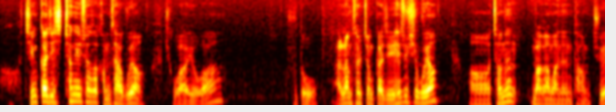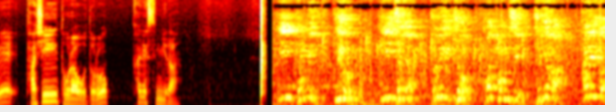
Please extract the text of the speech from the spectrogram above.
어, 지금까지 시청해 주셔서 감사하고요. 좋아요와 구독, 알람 설정까지 해주시고요. 어, 저는 마감하는 다음 주에 다시 돌아오도록 하겠습니다. 이경민, 이훈, 이정현, 조민초, 황범식, 최경아, 한일관,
